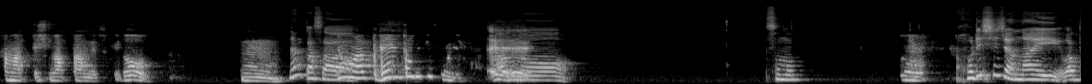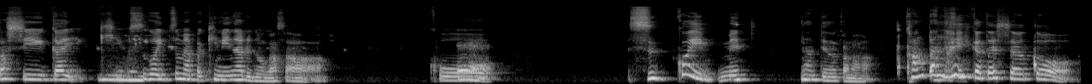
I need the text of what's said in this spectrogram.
ハマってしまったんですけどうん。なんかでもさやっぱ伝統ですよね。えあのそのえ堀市じゃない私がすごいいつもやっぱ気になるのがさこうすっごいめなんていうのかな簡単な言い方しちゃうと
